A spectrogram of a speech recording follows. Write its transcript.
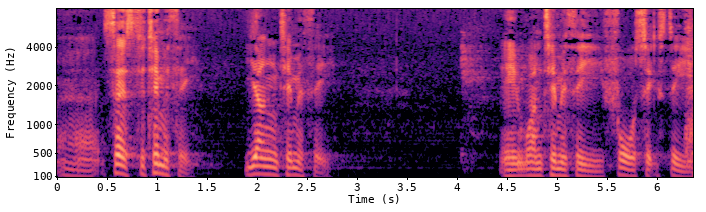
uh, says to Timothy, young Timothy, in 1 Timothy 4:16,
